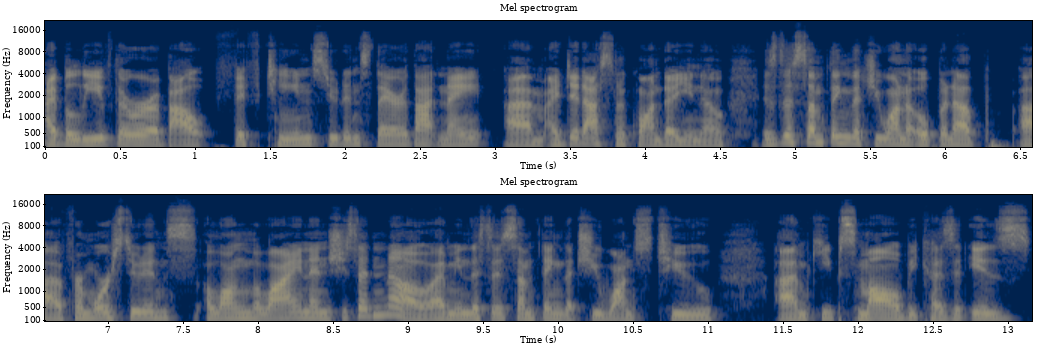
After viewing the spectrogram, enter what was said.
I believe there were about 15 students there that night. Um, I did ask Nkwanda, you know, is this something that you want to open up uh, for more students along the line? And she said, no. I mean, this is something that she wants to um, keep small because it is.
